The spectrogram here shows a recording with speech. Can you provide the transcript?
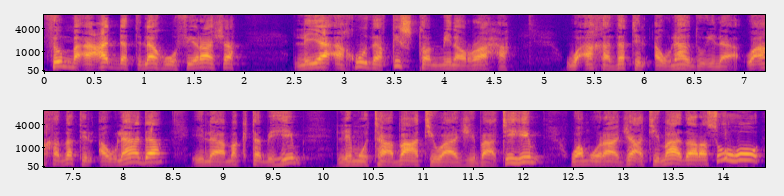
ثم أعدت له فراشة liyakhudha qistan min araha waakhadhat laulada ila maktabihim limutabati wajibatihim wa murajaati ma darasuhu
